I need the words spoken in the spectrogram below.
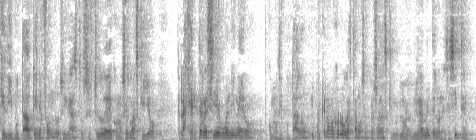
Que el diputado tiene fondos y gastos, usted lo debe conocer más que yo. La gente recibe buen dinero como diputado, ¿y por qué no mejor lo gastamos en personas que realmente lo necesiten?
